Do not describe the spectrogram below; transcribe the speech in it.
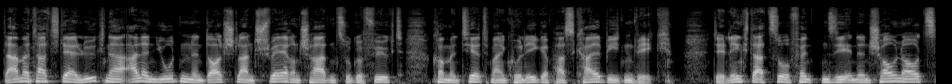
Damit hat der Lügner allen Juden in Deutschland schweren Schaden zugefügt, kommentiert mein Kollege Pascal Biedenweg. Den Link dazu finden Sie in den Show Notes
